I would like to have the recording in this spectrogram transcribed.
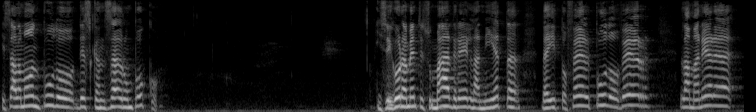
Y Salomón pudo descansar un poco. Y seguramente su madre, la nieta de Itofel, pudo ver la manera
